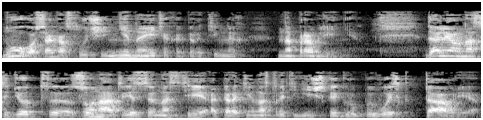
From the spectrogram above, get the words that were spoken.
Но, во всяком случае, не на этих оперативных направлениях. Далее у нас идет э, зона ответственности оперативно-стратегической группы войск Таврия.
